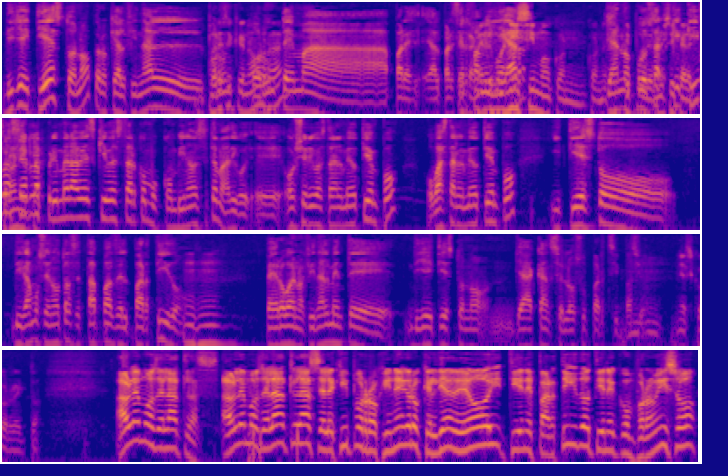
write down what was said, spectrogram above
DJ Tiesto, ¿no? Pero que al final, por, un, que no, por un ¿verdad? tema al Que parecer es familiar, buenísimo con, con ya no pudo estar. Que, que iba a ser la primera vez que iba a estar como combinado este tema. Digo, eh, Osher iba a estar en el medio tiempo, o va a estar en el medio tiempo, y Tiesto, digamos, en otras etapas del partido. Pero bueno, finalmente DJ Tiesto no, ya canceló su participación. es correcto. Hablemos del Atlas, hablemos del Atlas, el equipo rojinegro que el día de hoy tiene partido, tiene compromiso,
